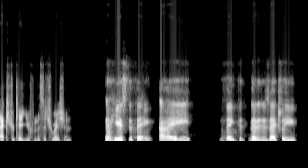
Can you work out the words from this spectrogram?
extricate you from the situation. Now here's the thing. I think that, that it is actually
